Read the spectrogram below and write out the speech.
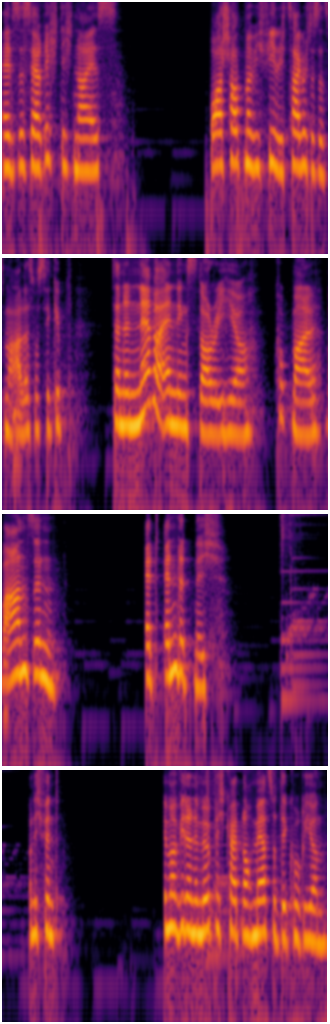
Ey, das ist ja richtig nice. Boah, schaut mal, wie viel. Ich zeige euch das jetzt mal alles, was hier gibt. Ist ja eine never-ending Story hier. Guck mal. Wahnsinn. Es endet nicht. Und ich finde immer wieder eine Möglichkeit, noch mehr zu dekorieren.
